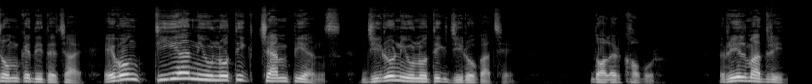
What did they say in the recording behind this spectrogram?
চমকে দিতে চায় এবং টিয়া নিউনতিক চ্যাম্পিয়ন্স জিরো নিউনতিক জিরো কাছে। দলের খবর, Real Madrid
